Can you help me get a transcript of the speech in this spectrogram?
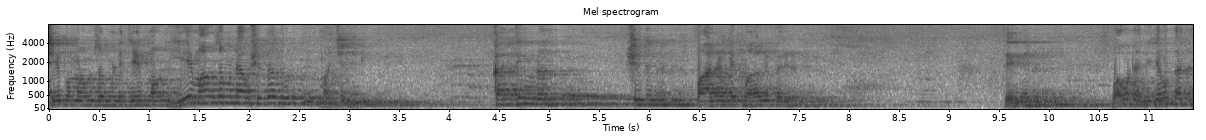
చేప మాంసం అంటే చేప మాంసం ఏ మాంసం అంటే ఆమె శుద్ధ దొరుకుతుంది మంచిది. కత్తి ఉండదు శుద్ధంగా పాలంటే పాలు పెరిగండి తెలియదు? బాగుంటుంది నిజం కదా?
